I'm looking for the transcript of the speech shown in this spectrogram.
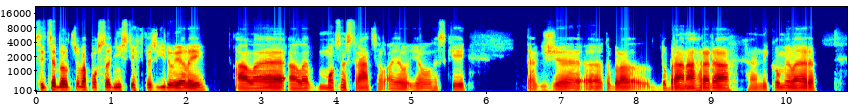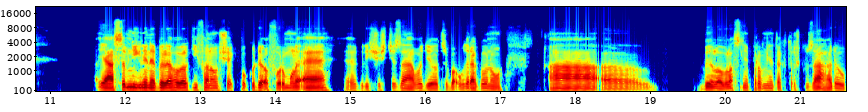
sice byl třeba poslední z těch, kteří dojeli, ale, ale moc nestrácel a jel, jel hezky, takže to byla dobrá náhrada. Nico Miller já jsem nikdy nebyl jeho velký fanoušek, pokud jde o Formuli E, když ještě závodil třeba u Dragonu a bylo vlastně pro mě tak trošku záhadou,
